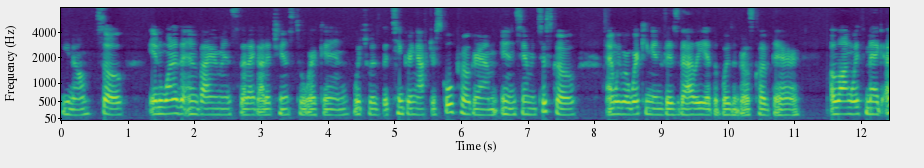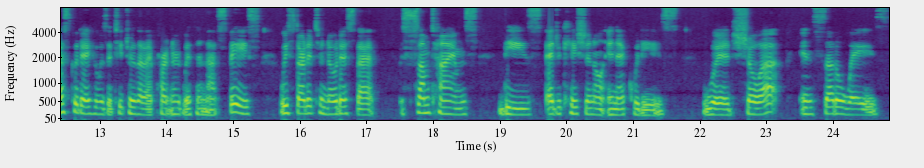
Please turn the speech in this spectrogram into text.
you know? So in one of the environments that I got a chance to work in, which was the Tinkering After School program in San Francisco, and we were working in Viz Valley at the Boys and Girls Club there. Along with Meg Escude, who was a teacher that I partnered with in that space, we started to notice that sometimes these educational inequities would show up in subtle ways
